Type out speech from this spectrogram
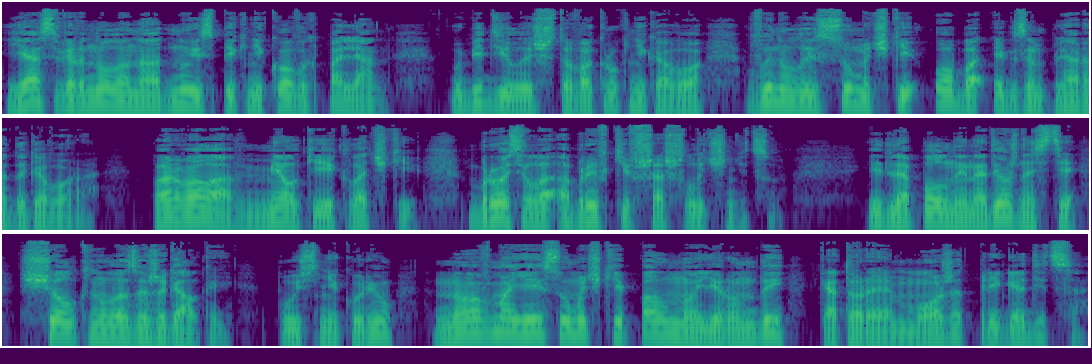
я свернула на одну из пикниковых полян, убедилась, что вокруг никого, вынула из сумочки оба экземпляра договора. Порвала в мелкие клочки, бросила обрывки в шашлычницу. И для полной надежности щелкнула зажигалкой. Пусть не курю, но в моей сумочке полно ерунды, которая может пригодиться.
